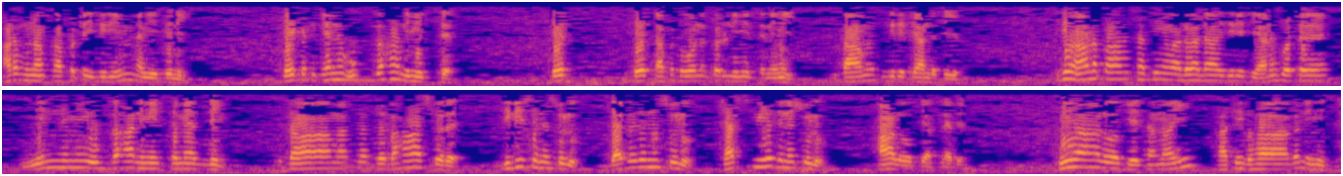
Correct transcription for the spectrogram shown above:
අරමුණක් අපට ඉදිරියෙන් නැගී පෙනේ. ඒකට කියන්නේ උග්ඝහ නිමිත්ත. ඒ ඒත් අපට ඕන කර නිමිත්ත නෙමෙයි. තාම ඉදිරියට යන්න තියෙනවා. ඉතින් ආනපාන සතිය වඩ වඩා ඉදිරියට යනකොට මෙන්න මේ උග්ඝහ නිමිත්ත මැද්දෙන් ඉතාමත්ම ප්‍රභාස්වර දිවිසෙන සුළු, දබලන සුළු, රස් විහෙදෙන සුළු ආලෝකයක් ලැබෙනවා. මේ ආලෝකය තමයි ප්‍රතිභාග නිමිත්ත.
